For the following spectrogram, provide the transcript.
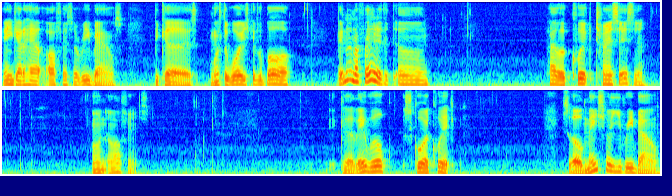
and you gotta have offensive rebounds because once the Warriors get the ball, they're not afraid to um, have a quick transition on offense because they will score quick. So make sure you rebound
